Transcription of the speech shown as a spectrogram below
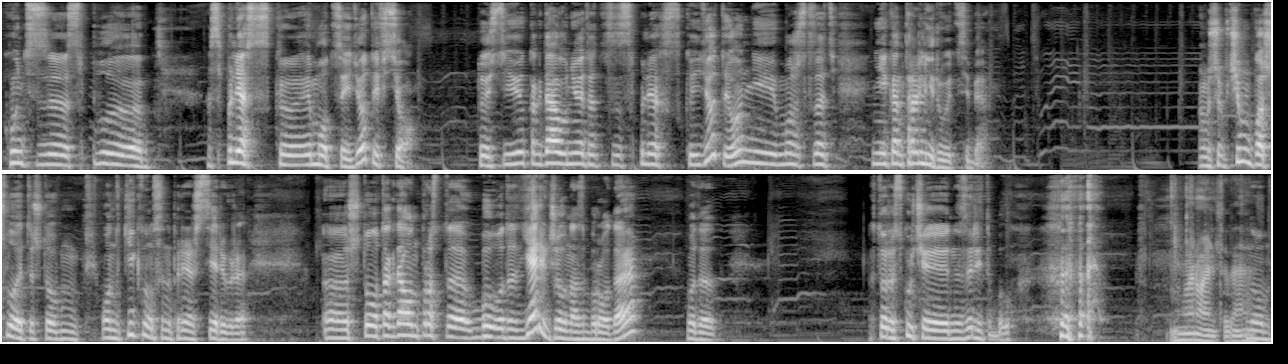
какой-нибудь всплеск эмоций идет, и все. То есть, и когда у него этот всплеск идет, и он не, можно сказать, не контролирует себя. Потому что почему пошло это, что он кикнулся, например, с сервера? Э, что тогда он просто был вот этот Ярик же у нас бро, да? Вот этот. Который с кучей Назарита был. Ну, нормально тогда. Ну.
